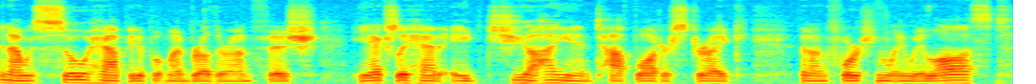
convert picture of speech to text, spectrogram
and I was so happy to put my brother on fish. He actually had a giant topwater strike that unfortunately we lost,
